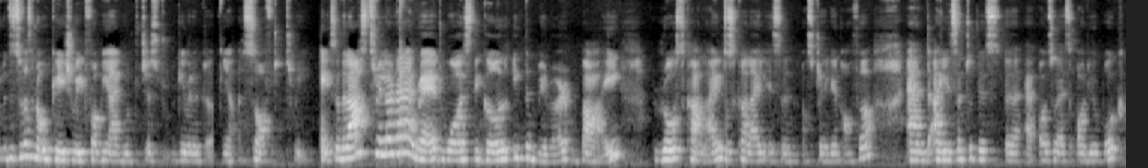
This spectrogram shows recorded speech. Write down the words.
This was an okay read for me. I would just give it a, yeah, a soft 3. Okay, so the last thriller that I read was The Girl in the Mirror by Rose Carlyle. Rose Carlyle is an Australian author, and I listened to this uh, also as audiobook.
